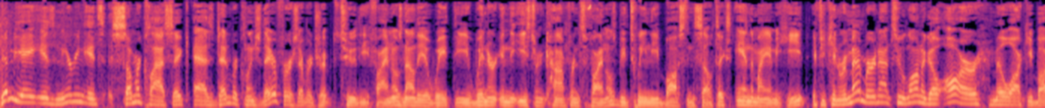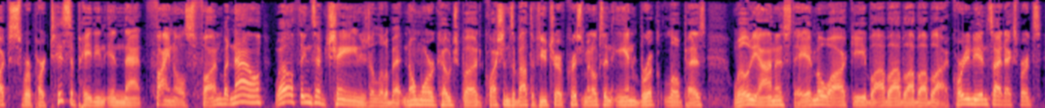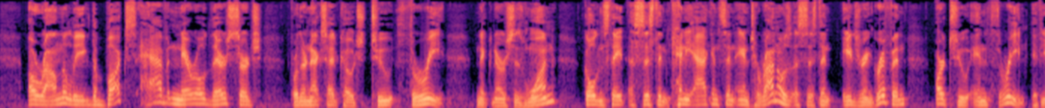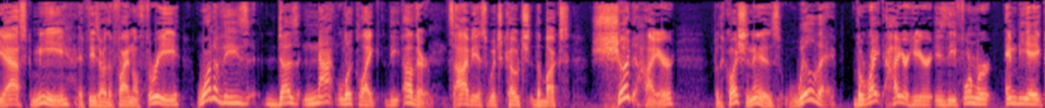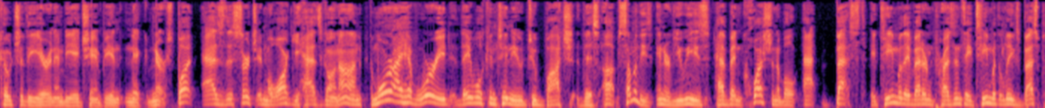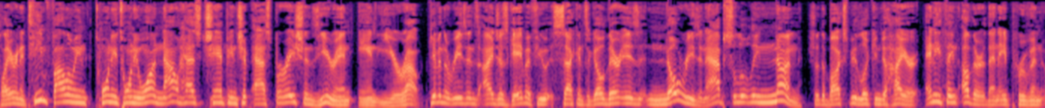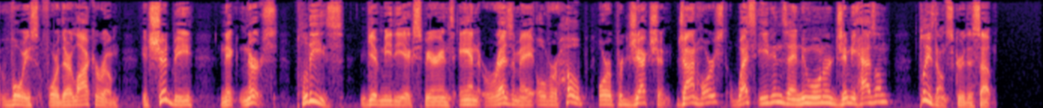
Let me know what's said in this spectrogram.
The NBA is nearing its summer classic as Denver clinched their first ever trip to the finals. Now they await the winner in the Eastern Conference finals between the Boston Celtics and the Miami Heat. If you can remember, not too long ago, our Milwaukee Bucks were participating in that finals fun, but now, well, things have changed a little bit. No more Coach Bud, questions about the future of Khris Middleton and Brook Lopez. Will Giannis stay in Milwaukee? Blah, blah, blah, blah, blah. According to inside experts, around the league. The Bucks have narrowed their search for their next head coach to three. Nick Nurse is one. Golden State assistant Kenny Atkinson and Toronto's assistant Adrian Griffin are two and three. If you ask me if these are the final three, one of these does not look like the other. It's obvious which coach the Bucks should hire, but the question is, will they? The right hire here is the former NBA Coach of the Year and NBA champion Nick Nurse. But as this search in Milwaukee has gone on, the more I have worried they will continue to botch this up. Some of these interviewees have been questionable at best. A team with a veteran presence, a team with the league's best player, and a team following 2021 now has championship aspirations year in and year out. Given the reasons I just gave a few seconds ago, there is no reason, absolutely none, should the Bucks be looking to hire anything other than a proven voice for their locker room. It should be Nick Nurse. Please give me the experience and resume over hope or projection. Jon Horst, Wes Edens, and new owner Jimmy Haslam, please don't screw this up.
